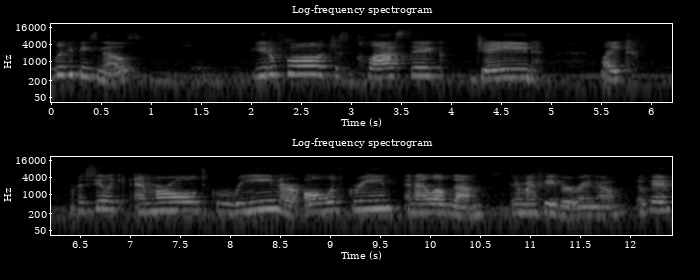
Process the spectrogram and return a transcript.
look at these nails. Beautiful, just classic jade, like what I say like emerald green or olive green and I love them. They're my favorite right now, okay?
